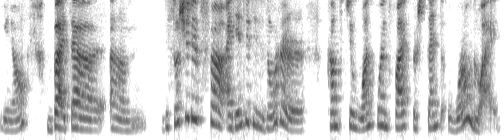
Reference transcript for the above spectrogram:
you know, but uh, um, dissociative uh, identity disorder comes to 1.5% worldwide.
